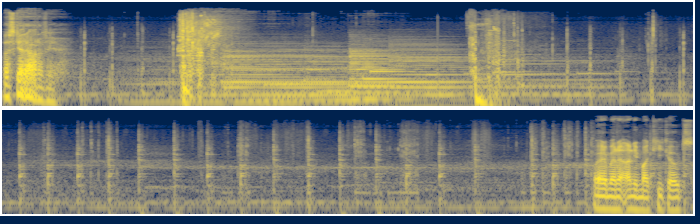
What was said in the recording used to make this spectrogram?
Let's get out of here. Minute, I need my keycodes.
